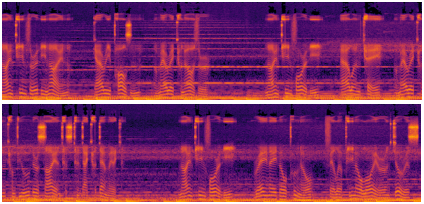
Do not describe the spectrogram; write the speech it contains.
1939, Gary Paulsen, American author. 1940, Alan Kay, American computer scientist and academic. 1940, Reynaldo Puno, Filipino lawyer and jurist,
